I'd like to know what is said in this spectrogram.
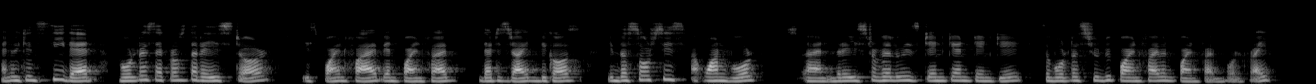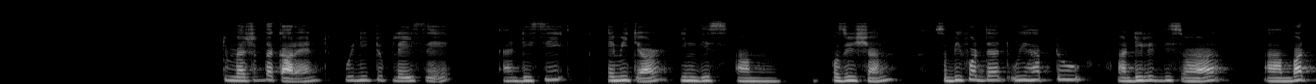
And we can see that voltage across the resistor is 0.5 and 0.5 that is right because if the source is uh, 1 volt and the resistor value is 10k and 10k so voltage should be 0.5 and 0.5 volt right? To measure the current we need to place a, a dc ammeter in this um, position. So before that we have to uh, delete this wire. Um, but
